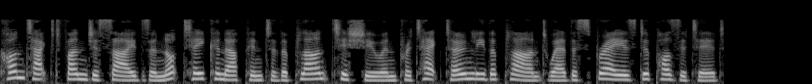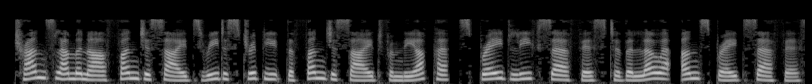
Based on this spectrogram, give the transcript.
Contact fungicides are not taken up into the plant tissue and protect only the plant where the spray is deposited. Translaminar fungicides redistribute the fungicide from the upper, sprayed leaf surface to the lower, unsprayed surface.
